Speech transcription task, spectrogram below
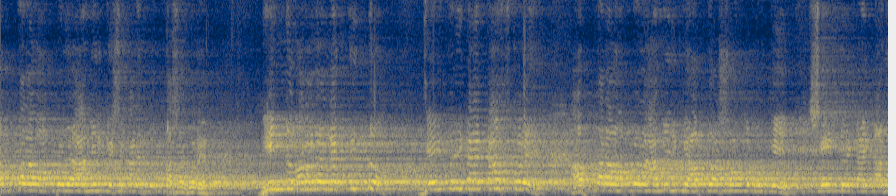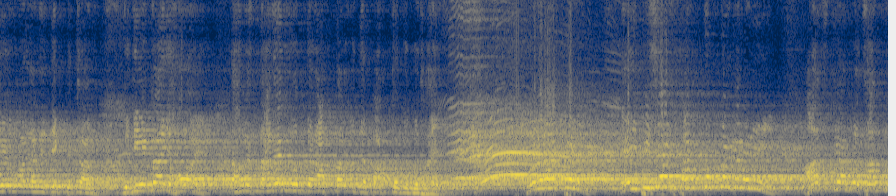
আপনারাও আপনাদের আমিরকে সেখানে প্রত্যাশা করেন। ভিন্ন ধরনের নেতৃত্ব যেই তরিকায় কাজ করে আপনারা আপনার আমিরকে, আপনার সংগঠনকে সেই তরিকায় কাজের ময়দানে দেখতে চান। যদি এটাই হয়, তাহলে তাদের মধ্যে আপনার মধ্যে পার্থক্য কোথায়? এই বিশেষ পার্থক্যের কারণে আজকে আমরা ছাত্র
